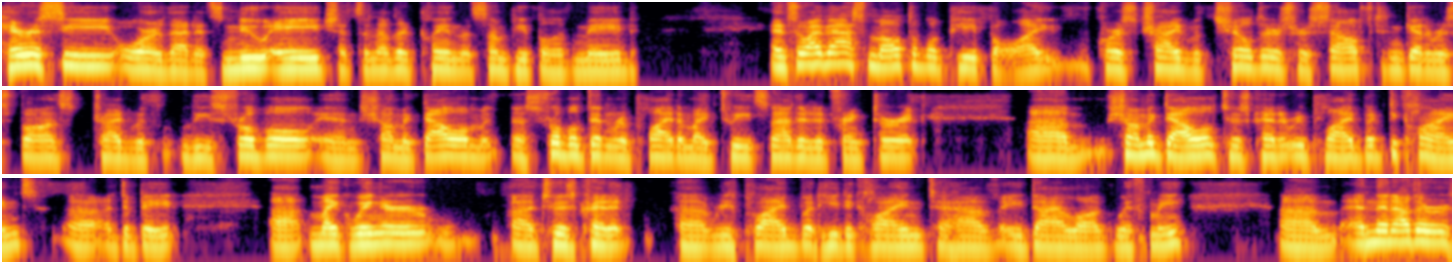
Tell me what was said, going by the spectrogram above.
heresy, or that it's New Age. That's another claim that some people have made. And so I've asked multiple people. I, of course, tried with Childers herself, didn't get a response. Tried with Lee Strobel and Sean McDowell. Uh, Strobel didn't reply to my tweets, neither did Frank Turek. Um, Sean McDowell, to his credit, replied but declined uh, a debate. Uh, Mike Winger, uh, to his credit, uh, replied, but he declined to have a dialogue with me. Um, and then other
